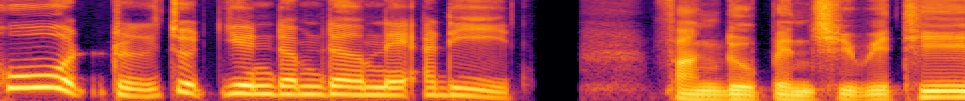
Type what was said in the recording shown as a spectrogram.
พูด หรือจุดยืนเดิมๆในอดีต ฟังดูเป็นชีวิตที่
